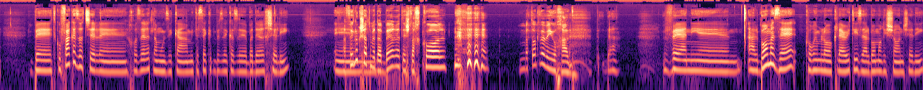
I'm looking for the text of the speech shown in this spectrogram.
uh, בתקופה כזאת של uh, חוזרת למוזיקה, מתעסקת בזה כזה בדרך שלי. אפילו אמ, כשאת מדברת, יש לך קול מתוק ומיוחד. תודה. ואני, אה, האלבום הזה, קוראים לו Clarity, זה האלבום הראשון שלי.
